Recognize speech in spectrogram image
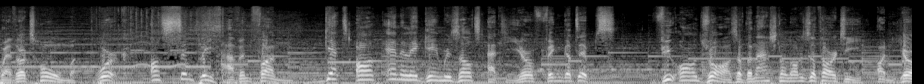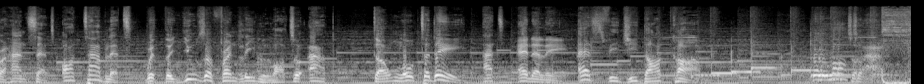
Whether at home, work, or simply having fun, Get all NLA game results at your fingertips. View all draws of the National Lotteries Authority on your handset or tablet with the user-friendly Lotto app. Download today at nlasvg.com. The Lotto app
